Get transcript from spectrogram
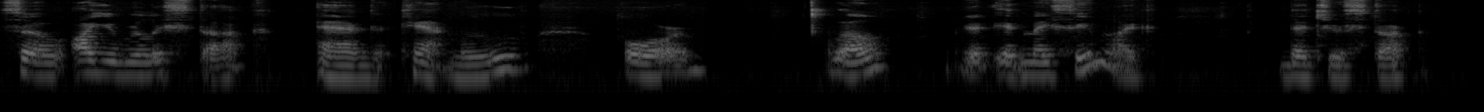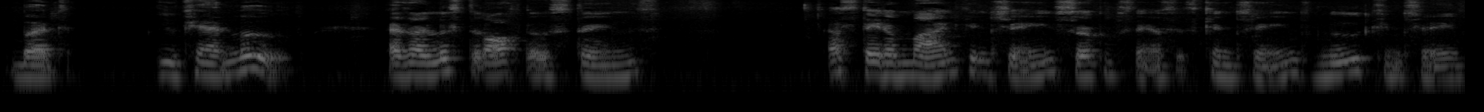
So, are you really stuck and can't move? Or, well, it, it may seem like that you're stuck but you can move. As I listed off those things, a state of mind can change, circumstances can change, mood can change.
